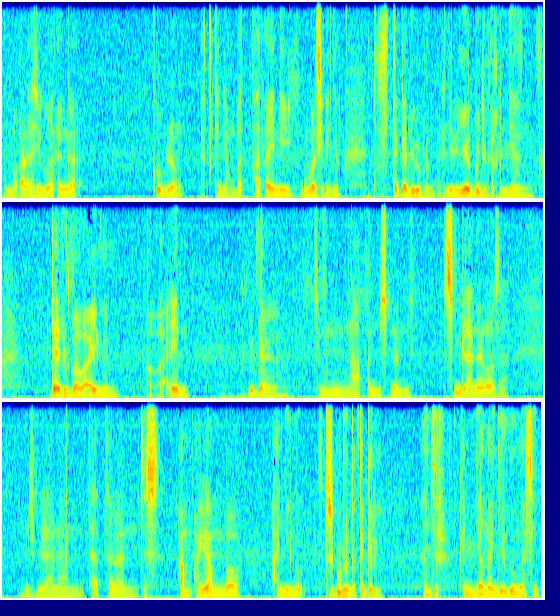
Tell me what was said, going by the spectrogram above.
mau makan nasi goreng nggak? Gue bilang eh, kenyang banget parah ini gue masih kenyang. Terus tegar juga bilang anjir iya gue juga kenyang. Dia dibawain kan bawain. Udah jam 8 9 sembilanan nggak usah jam sembilanan datang kan terus am ayo am bawa. Anjing gue terus gue bilang ke tegar anjir kenyang anjir gue masih.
